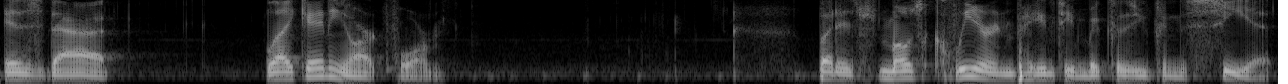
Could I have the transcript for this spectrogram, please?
is that, like any art form, but it's most clear in painting because you can see it,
